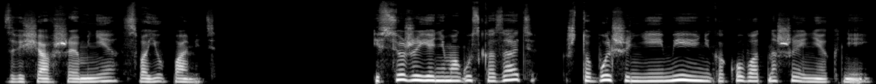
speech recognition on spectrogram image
завещавшая мне свою память. И все же я не могу сказать, что больше не имею никакого отношения к ней,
